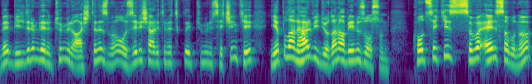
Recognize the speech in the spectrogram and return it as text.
Ve bildirimlerin tümünü açtınız mı o zil işaretine tıklayıp tümünü seçin ki yapılan her videodan haberiniz olsun. Kod 8 sıvı el sabunu,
